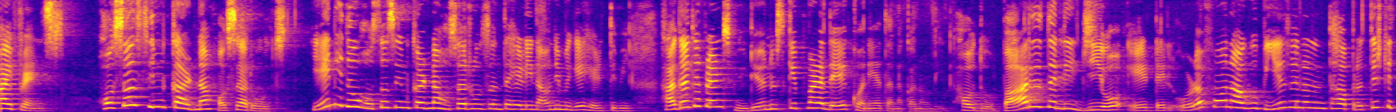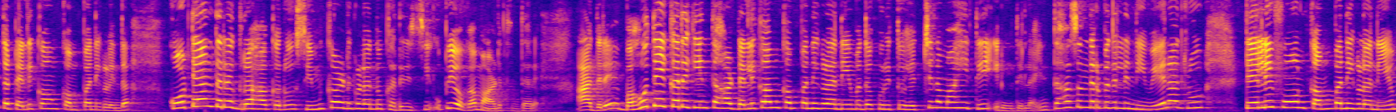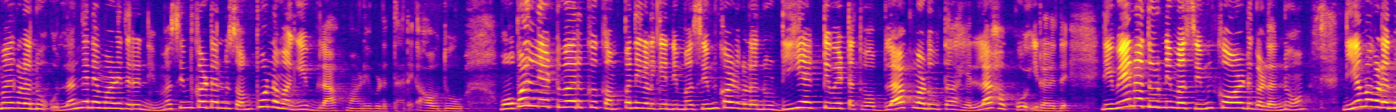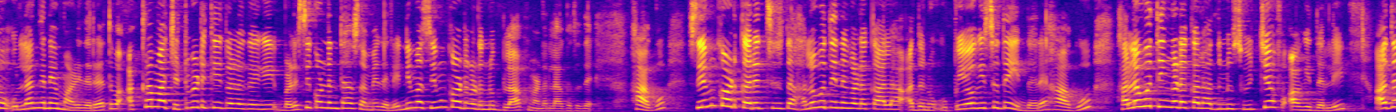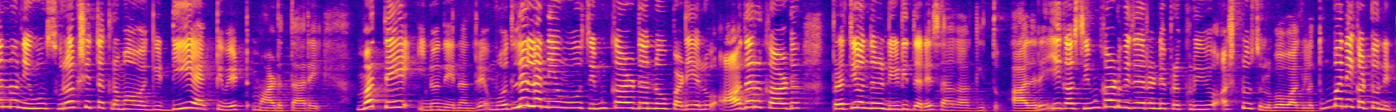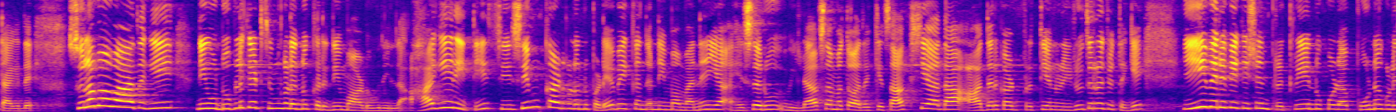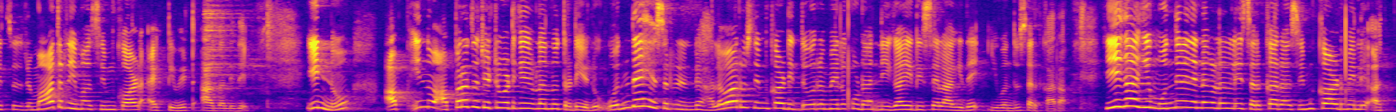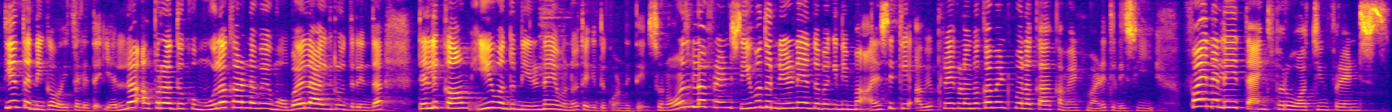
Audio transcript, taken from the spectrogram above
Hi friends ಹೊಸ sim ಕಾರ್ಡ್ನ ಹೊಸ ರೂಲ್ಸ್ ಏನಿದು ಹೊಸ ಸಿಮ್ ಕಾರ್ಡ್ನ ಹೊಸ ರೂಲ್ಸ್ ಅಂತ ಹೇಳಿ ನಾವು ನಿಮಗೆ ಹೇಳ್ತೀವಿ. ಹಾಗಾಗಿ ಫ್ರೆಂಡ್ಸ್ ವಿಡಿಯೋನು ಸ್ಕಿಪ್ ಮಾಡದೆ ಕೊನೆಯ ತನಕ ನೋಡಿ. ಹೌದು, ಭಾರತದಲ್ಲಿ ಜಿಯೋ ಏರ್ಟೆಲ್ ವೋಡಾಫೋನ್ ಹಾಗೂ ಬಿ ಎಸ್ ಎನ್ ಎಲ್ ಅಂತಹ ಪ್ರತಿಷ್ಠಿತ ಟೆಲಿಕಾಂ ಕಂಪನಿಗಳಿಂದ ಕೋಟ್ಯಾಂತರ ಗ್ರಾಹಕರು ಸಿಮ್ ಕಾರ್ಡ್ಗಳನ್ನು ಖರೀದಿಸಿ ಉಪಯೋಗ ಮಾಡುತ್ತಿದ್ದಾರೆ. ಆದರೆ ಬಹುತೇಕರಿಗೆ ಇಂತಹ ಟೆಲಿಕಾಂ ಕಂಪನಿಗಳ ನಿಯಮದ ಕುರಿತು ಹೆಚ್ಚಿನ ಮಾಹಿತಿ ಇರುವುದಿಲ್ಲ. ಇಂತಹ ಸಂದರ್ಭದಲ್ಲಿ ನೀವೇನಾದರೂ ಟೆಲಿಫೋನ್ ಕಂಪನಿಗಳ ನಿಯಮಗಳನ್ನು ಉಲ್ಲಂಘನೆ ಮಾಡಿದರೆ ನಿಮ್ಮ ಸಿಮ್ ಕಾರ್ಡನ್ನು ಸಂಪೂರ್ಣವಾಗಿ ಬ್ಲಾಕ್ ಮಾಡಿಬಿಡುತ್ತಾರೆ. ಹೌದು ಮೊಬೈಲ್ ನೆಟ್ವರ್ಕ್ ಕಂಪನಿಗಳಿಗೆ ನಿಮ್ಮ ಸಿಮ್ ಕಾರ್ಡ್ಗಳನ್ನು ಡಿಆಕ್ಟಿವೇಟ್ ಅಥವಾ ಬ್ಲಾಕ್ ಮಾಡುವಂತಹ ಎಲ್ಲ ಹಕ್ಕು ಇರಲಿದೆ. ನೀವೇನಾದರೂ ನಿಮ್ಮ ಸಿಮ್ ಕಾರ್ಡ್ಗಳನ್ನು, ನಿಯಮಗಳನ್ನು ಉಲ್ಲಂಘನೆ ಮಾಡಿದರೆ ಅಥವಾ ಅಕ್ರಮ ಚಟುವಟಿಕೆಗಳಿಗಾಗಿ ಬಳಸಿಕೊಂಡಂತಹ ಸಮಯದಲ್ಲಿ ನಿಮ್ಮ ಸಿಮ್ ಕಾರ್ಡ್ಗಳನ್ನು ಬ್ಲಾಕ್ ಮಾಡಲಾಗುತ್ತದೆ. ಹಾಗೂ ಸಿಮ್ ಕಾರ್ಡ್ ಖರೀದಿಸಿದ ಹಲವು ದಿನಗಳ ಕಾಲ ಅದನ್ನು ಉಪಯೋಗಿಸದೇ ಇದ್ದರೆ ಹಾಗೂ ಹಲವು ತಿಂಗಳ ಕಾಲ ಅದನ್ನು ಸ್ವಿಚ್ ಆಫ್ ಆಗಿದ್ದಲ್ಲಿ ಅದನ್ನು ನೀವು ಸುರಕ್ಷಿತ ಕ್ರಮವಾಗಿ ಡಿಆಕ್ಟಿವೇಟ್ ಮಾಡುತ್ತಾರೆ. ಮತ್ತು ಇನ್ನೊಂದೇನೆಂದರೆ ಮೊದಲೆಲ್ಲ ನೀವು ಸಿಮ್ ಕಾರ್ಡನ್ನು ಪಡೆಯಲು ಆಧಾರ್ ಕಾರ್ಡ್ ಪ್ರತಿಯೊಂದನ್ನು ನೀಡಿದರೆ ಸಾಕಾಗಿತ್ತು. ಆದರೆ ಈಗ ಸಿಮ್ ಕಾರ್ಡ್ ವಿತರಣೆ ಪ್ರಕ್ರಿಯೆಯು ಅಷ್ಟು ಸುಲಭವಾಗಿಲ್ಲ. ತುಂಬಾ ಕಟ್ಟುನಿಟ್ಟಾಗಿದೆ. ಸುಲಭವಾಗಿ ನೀವು ಡೂಪ್ಲಿಕೇಟ್ ಸಿಮ್ಗಳನ್ನು ಖರೀದಿ ಮಾಡುವುದಿಲ್ಲ. ಹಾಗೇ ರೀತಿ ಸಿಮ್ ಕಾರ್ಡ್ಗಳನ್ನು ಪಡೆಯಬೇಕೆಂದರೆ ನಿಮ್ಮ ಮನೆಯ ಹೆಸರು, ವಿಳಾಸ ಮತ್ತು ಅದಕ್ಕೆ ಸಾಕ್ಷಿಯಾದ ಆಧಾರ್ ಕಾರ್ಡ್ ಪ್ರತಿಯನ್ನು ನೀಡುವುದರ ಜೊತೆಗೆ ಈ ವೆರಿಫಿಕೇಷನ್ ಪ್ರಕ್ರಿಯೆಯನ್ನು ಕೂಡ ಪೂರ್ಣಗೊಳಿಸಿದರೆ ಮಾತ್ರ ನಿಮ್ಮ ಸಿಮ್ ಕಾರ್ಡ್ ಆಕ್ಟಿವೇಟ್ ಆಗಲಿದೆ. ಇನ್ನು ಅಪ್ ಇನ್ನು ಅಪರಾಧ ಚಟುವಟಿಕೆಗಳನ್ನು ತಡೆಯಲು ಒಂದೇ ಹೆಸರಿನಲ್ಲಿ ಹಲವಾರು ಸಿಮ್ ಕಾರ್ಡ್ ಇದ್ದವರ ಮೇಲೆ ಕೂಡ ನಿಗಾ ಇರಿಸಲಾಗಿದೆ ಈ ಒಂದು ಸರ್ಕಾರ. ಹೀಗಾಗಿ ಮುಂದಿನ ದಿನಗಳಲ್ಲಿ ಸರ್ಕಾರ ಸಿಮ್ ಕಾರ್ಡ್ ಮೇಲೆ ಅತ್ಯಂತ ನಿಗಾ ವಹಿಸಲಿದೆ. ಎಲ್ಲ ಅಪರಾಧಕ್ಕೂ ಮೂಲ ಕಾರಣವೇ ಮೊಬೈಲ್ ಆಗಿರುವುದರಿಂದ ಟೆಲಿಕಾಂ ಈ ಒಂದು ನಿರ್ಣಯವನ್ನು ತೆಗೆದುಕೊಂಡಿದೆ. ಸೊ ನೋಡಿದ್ರಲ್ಲ ಫ್ರೆಂಡ್ಸ್ ಈ ಒಂದು ನಿರ್ಣಯದ ಬಗ್ಗೆ ನಿಮ್ಮ ಅನಿಸಿಕೆ, ಅಭಿಪ್ರಾಯಗಳನ್ನು ಕಮೆಂಟ್ ಮೂಲಕ ಕಮೆಂಟ್ ಮಾಡಿ ತಿಳಿಸಿ. Finally thanks for watching friends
